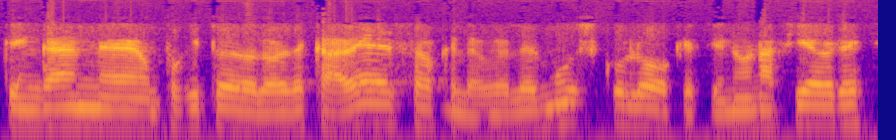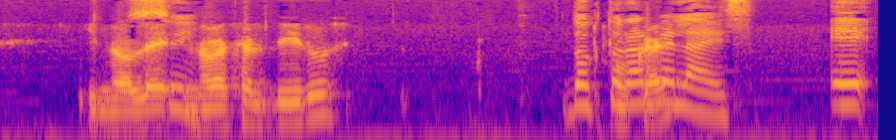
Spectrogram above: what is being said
tengan eh, un poquito de dolor de cabeza o que le duele el músculo o que tiene una fiebre y no le Sí. no es el virus. Doctor Ok. Arbeláez, Eh,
